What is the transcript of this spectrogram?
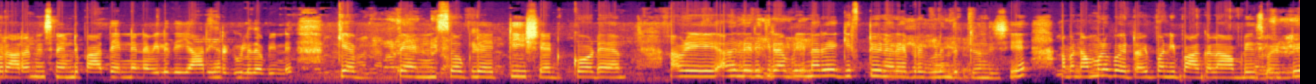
ஒரு அரை நிமிஷம் நின்று பார்த்து என்னென்ன விழுது யார் யாருக்கு விழுது அப்படின்ட்டு. கெப் பென் சாக்லேட் டிஷர்ட் கோடை அப்படி அதில் இருக்கிற அப்படி நிறைய gift நிறைய பேருக்கு விழுந்துட்டு இருந்துச்சு. அப்போ நம்மளும் போய் ட்ரை பண்ணி பார்க்கலாம் அப்படின்னு சொல்லிட்டு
